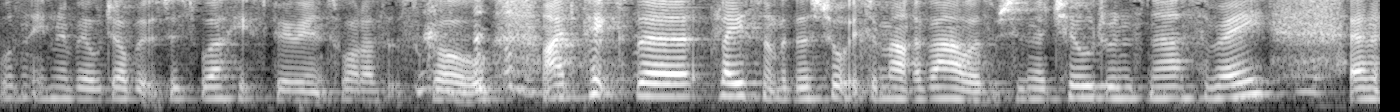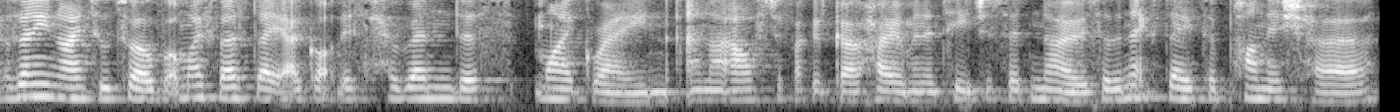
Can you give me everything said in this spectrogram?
wasn't even a real job, it was just work experience while I was at school. I'd picked the placement with the shortest amount of hours, which is in a children's nursery, and it was only 9 till 12. But on my first day, I got this horrendous migraine, and I asked if I could go home, and the teacher said no. So the next day, to punish her,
